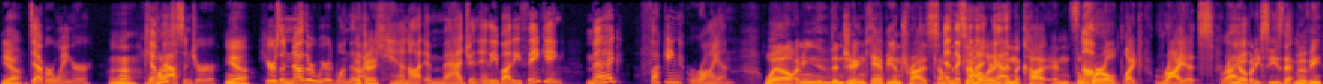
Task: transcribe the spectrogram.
Yeah. Debra Winger, Uh, Kim what? Basinger. Yeah. Here's another weird one that I cannot imagine anybody thinking. Meg fucking Ryan. Well, I mean, then Jane Campion tries something cut, similar in- yeah. in, the cut, and the not- world like riots, Right. and nobody sees that movie.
